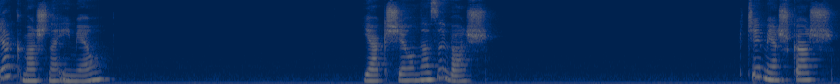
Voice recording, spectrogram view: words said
Jak masz na imię? Jak się nazywasz? Gdzie mieszkasz?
